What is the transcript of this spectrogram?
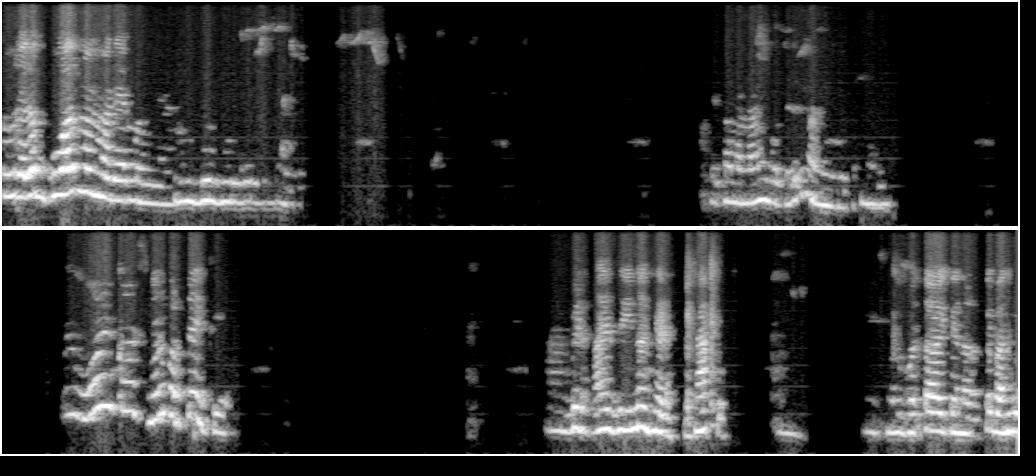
ಇವ್ರೆಲ್ಲ ಗೋಲ್ ಮನ್ ಮಾಡ್ಯಾರ ಮೊನ್ನೆ. ಚಿಕ್ಕಮ್ಮ ನಂಗೆ ಗೊತ್ತಿದ್ರೆ ನನಗೆ ಗೊತ್ತಿಲ್ಲ. ಓಲ್ಡ್ ಕಾರ್ಡ್ ಸ್ಮೆಲ್ ಬರ್ತಾ ಬಿಡು ಅದು ಇನ್ನೊಂದು ಹೇಳು ಸಾಕು ನಿಮ್ಗೆ ಗೊತ್ತಾಯ್ತು ಅನ್ನೋದಕ್ಕೆ ಬಂದು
